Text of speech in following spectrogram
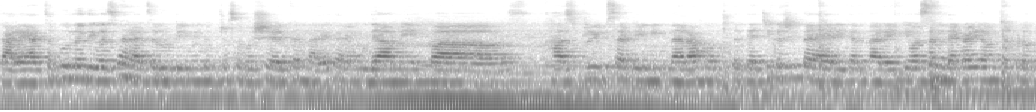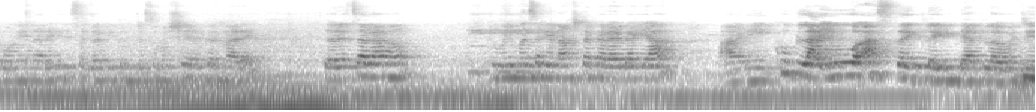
कारण आजचा पूर्ण दिवसभराचं रुटीन मी तुमच्यासोबत शेअर करणार आहे. कारण उद्या आम्ही एका खास ट्रिपसाठी निघणार आहोत. तर त्याची कशी तयारी करणार आहे? किंवा संध्याकाळी आमच्याकडे कोण येणार आहे? हे सगळं मी तुमच्यासोबत शेअर करणार आहे. तर चला मग तुम्ही पण सगळे नाश्ता करायला या. आणि खूप लाईव्ह असतं इथलं इंडियातलं म्हणजे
